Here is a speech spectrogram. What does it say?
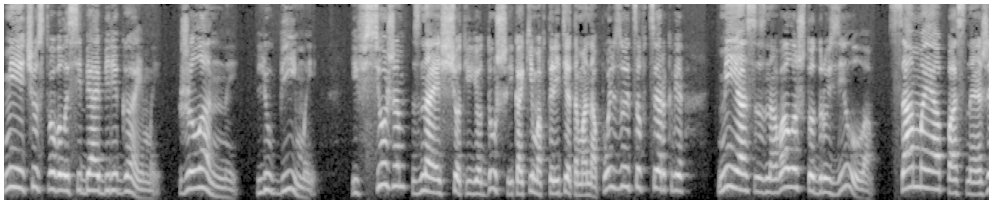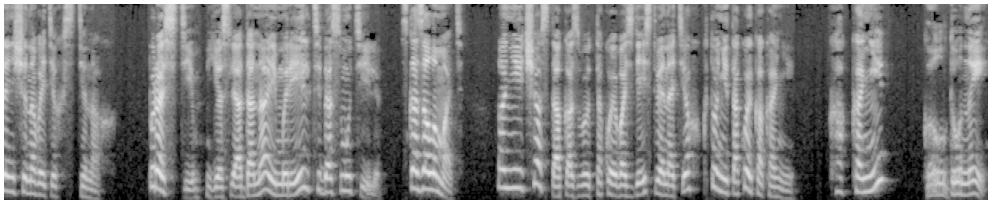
Мия чувствовала себя оберегаемой, желанной, любимой. И все же, зная счет ее душ и каким авторитетом она пользуется в церкви, Мия осознавала, что Друзилла Самая опасная женщина в этих стенах. «Прости, если Адана и Мариэль тебя смутили», — сказала мать. «Они часто оказывают такое воздействие на тех, кто не такой, как они». «Как они?» «Колдуны».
